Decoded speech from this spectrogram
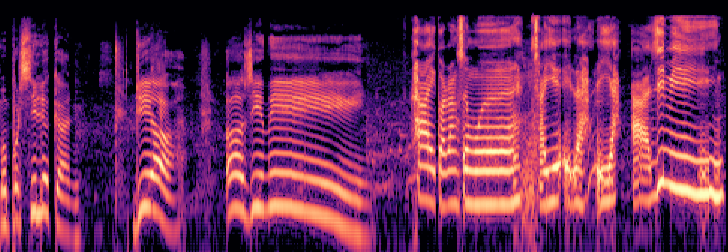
Mempersilakan dia Azimin. Hai korang semua. Saya ialah Ria Azimin.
